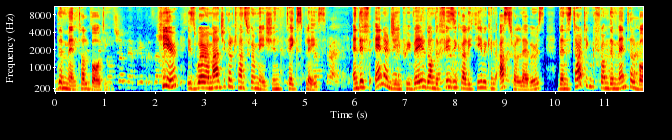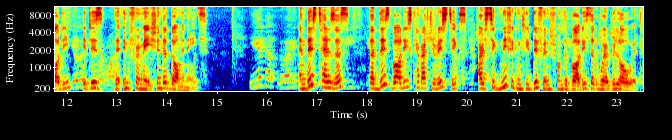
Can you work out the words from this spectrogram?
the mental body. Here is where a magical transformation takes place. And if energy prevailed on the physical, etheric, and astral levels, then starting from the mental body, it is the information that dominates. And this tells us that this body's characteristics are significantly different from the bodies that were below it.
